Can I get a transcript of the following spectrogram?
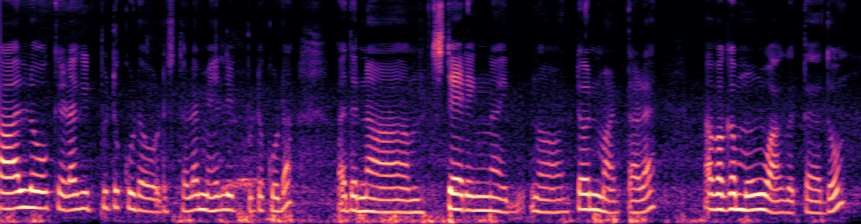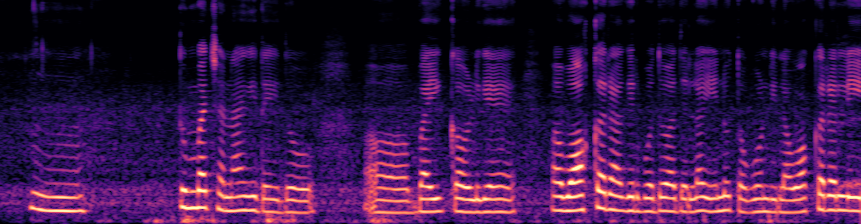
ಕಾಲು ಕೆಳಗಿಟ್ಬಿಟ್ಟು ಕೂಡ ಓಡಿಸ್ತಾಳೆ ಮೇಲಿಟ್ಬಿಟ್ಟು ಕೂಡ ಅದನ್ನು ಸ್ಟೇರಿಂಗ್ನ ಇದು ಟರ್ನ್ ಮಾಡ್ತಾಳೆ. ಆವಾಗ ಮೂವ್ ಆಗುತ್ತೆ ಅದು. ತುಂಬ ಚೆನ್ನಾಗಿದೆ ಇದು. ಬೈಕ್ ಅವಳಿಗೆ ವಾಕರ್ ಆಗಿರ್ಬೋದು ಅದೆಲ್ಲ ಏನೂ ತೊಗೊಂಡಿಲ್ಲ. ವಾಕರಲ್ಲಿ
